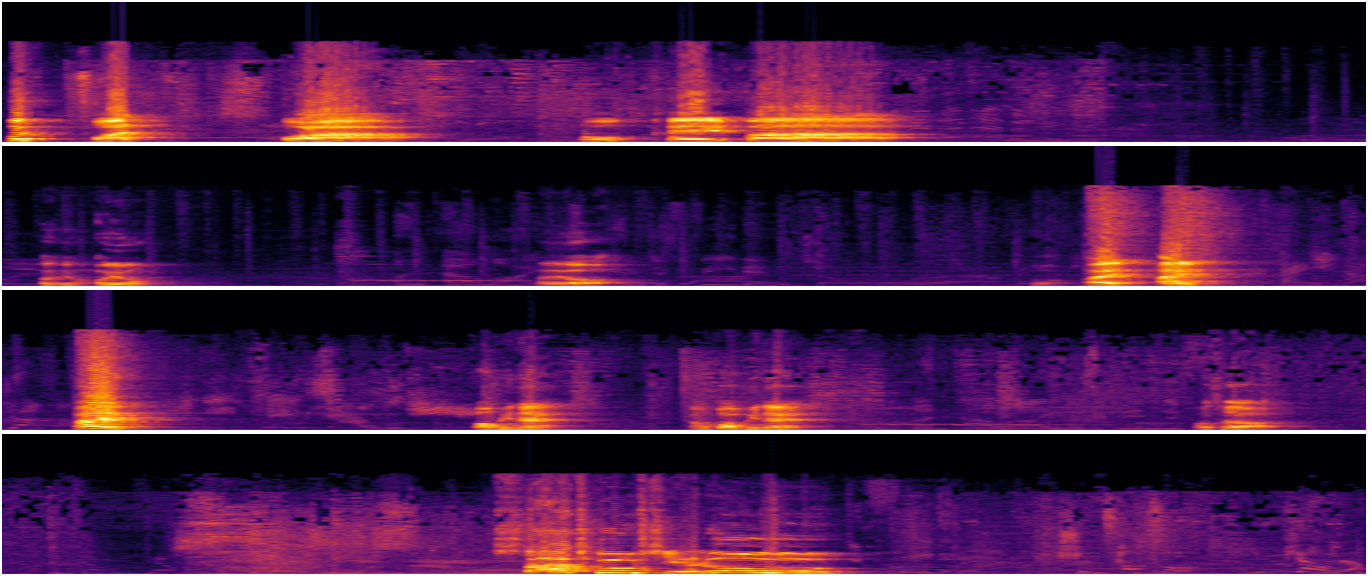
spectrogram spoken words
会还，哇，OK 吧？哎呦哎呦，哎呦，哦哎哎哎，爆拼呢？刚爆拼呢？好扯啊！杀出血路。神操作漂亮！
